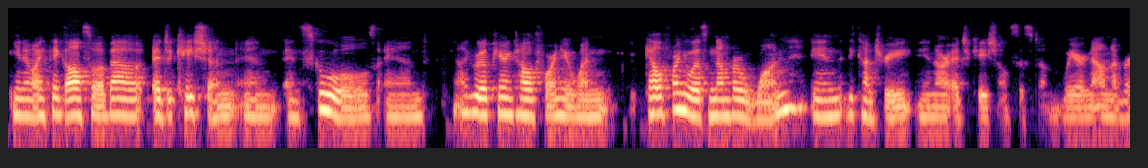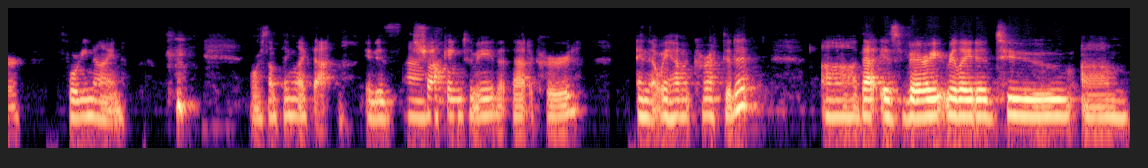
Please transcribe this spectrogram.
you know, I think also about education and, and schools. And I grew up here in California when California was number one in the country in our educational system. We are now number 49 or something like that. It is wow. shocking to me that that occurred and that we haven't corrected it. Uh, that is very related to um,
